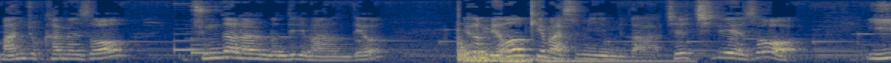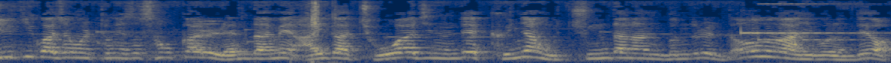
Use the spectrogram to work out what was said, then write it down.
만족하면서 중단하는 분들이 많은데요. 이거 명확히 말씀드립니다. 제 치료에서 이 일기 과정을 통해서 성과를 낸 다음에 아이가 좋아지는데 그냥 중단한 분들을 너무 많이 보는데요.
